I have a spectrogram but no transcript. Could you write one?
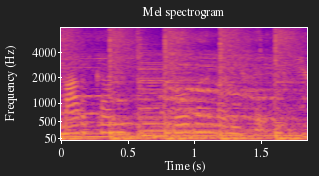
marcan toda la diferencia.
